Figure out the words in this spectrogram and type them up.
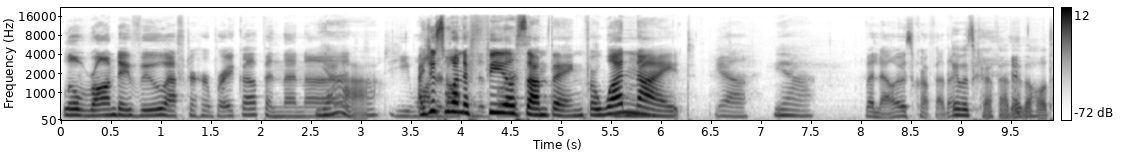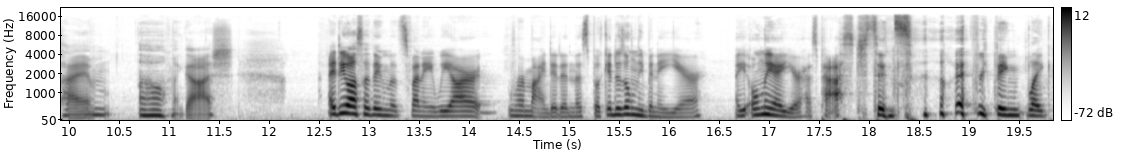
little rendezvous after her breakup, and then uh, yeah, he. I just want to feel something for one mm-hmm. night. Yeah, yeah. But no, it was Crow Feather. It was Crow Feather the whole time. Oh my gosh. I do also think that's funny. We are reminded in this book. It has only been a year only a year has passed since everything like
